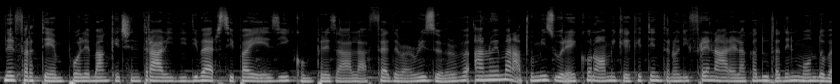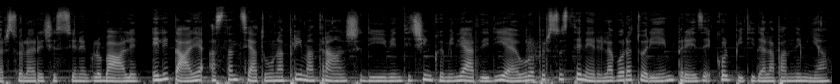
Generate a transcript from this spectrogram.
Nel frattempo, le banche centrali di diversi paesi, compresa la Federal Reserve, hanno emanato misure economiche che tentano di frenare la caduta del mondo verso la recessione globale e l'Italia ha stanziato una prima tranche di 25 miliardi di euro per sostenere lavoratori e imprese colpiti dalla pandemia.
